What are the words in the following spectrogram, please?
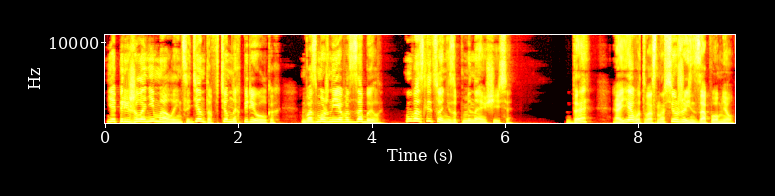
«Я пережила немало инцидентов в темных переулках. Возможно, я вас забыла. У вас лицо не запоминающееся». «Да? А я вот вас на всю жизнь запомнил».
